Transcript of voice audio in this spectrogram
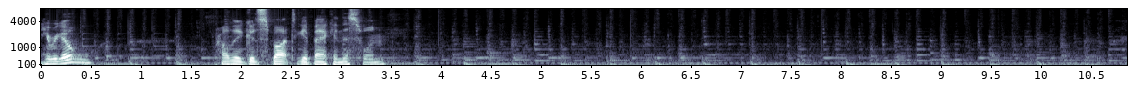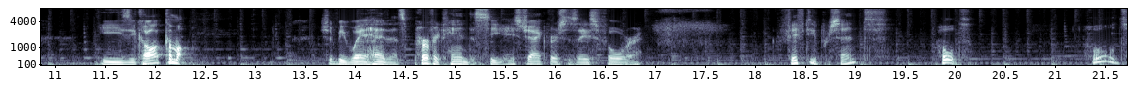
Here we go. Probably a good spot to get back in this one. Easy call. Come on. Should be way ahead. That's a perfect hand to see. Ace Jack versus Ace 4. 50%. Hold. Hold.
